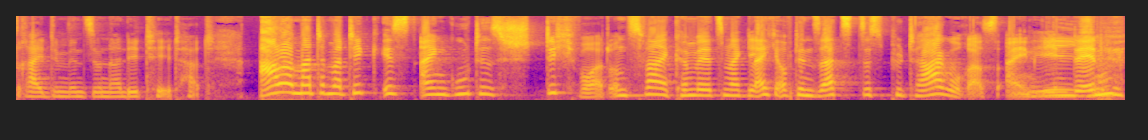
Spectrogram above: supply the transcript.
Dreidimensionalität hat. Aber Mathematik ist ein gutes Stichwort. Und zwar können wir jetzt mal gleich auf den Satz des Pythagoras eingehen. Denn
